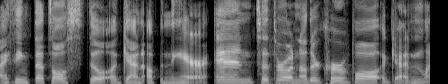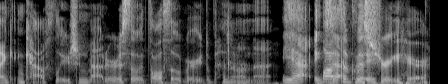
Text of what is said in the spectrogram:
I think that's all still, again, up in the air. And to throw another curveball, again, like encapsulation matters. So it's also very dependent on that. yeah, exactly. Lots of mystery here.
